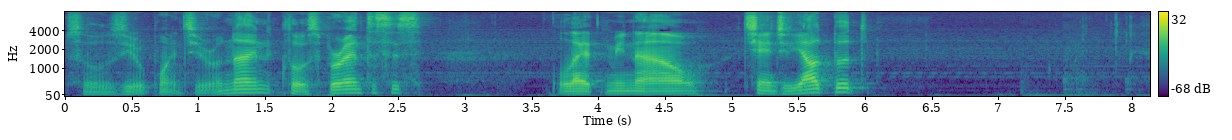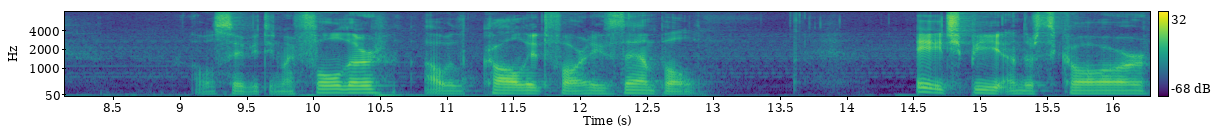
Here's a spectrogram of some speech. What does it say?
so 0.09 close parenthesis. Let me now change the output. I will save it in my folder. I will call it for example AHP underscore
